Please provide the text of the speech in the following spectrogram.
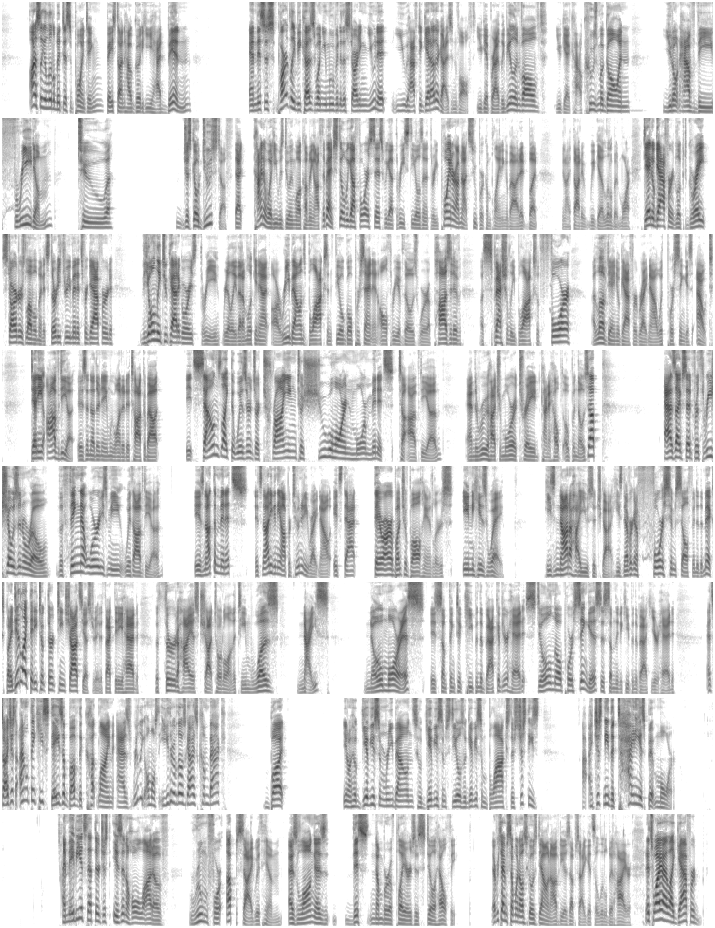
honestly a little bit disappointing based on how good he had been. And this is partly because when you move into the starting unit, you have to get other guys involved. You get Bradley Beal involved, you get Kyle Kuzma going. You don't have the freedom to just go do stuff that kind of what he was doing while coming off the bench. Still, we got four assists, we got three steals and a three pointer. I'm not super complaining about it, but you know I thought it, we'd get a little bit more. Daniel Gafford looked great. Starters level minutes, 33 minutes for Gafford. The only two categories, three really, that I'm looking at are rebounds, blocks, and field goal percent, and all three of those were a positive, especially blocks with four. I love Daniel Gafford right now with Porzingis out. Deni Avdija is another name we wanted to talk about. It sounds like the Wizards are trying to shoehorn more minutes to Avdija, and the Rui Hachimura trade kind of helped open those up. As I've said for three shows in a row, the thing that worries me with Avdija is not the minutes, it's not even the opportunity right now, it's that there are a bunch of ball handlers in his way. He's not a high usage guy. He's never going to force himself into the mix. But I did like that he took 13 shots yesterday. The fact that he had the third highest shot total on the team was nice. No Morris is something to keep in the back of your head. Still no Porzingis is something to keep in the back of your head. And so I just I don't think he stays above the cut line as really almost either of those guys come back. But you know, he'll give you some rebounds, he'll give you some steals, he'll give you some blocks. There's just these I just need the tiniest bit more. And maybe it's that there just isn't a whole lot of room for upside with him as long as this number of players is still healthy. Every time someone else goes down, Avdija's upside gets a little bit higher. And it's why I like Gafford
